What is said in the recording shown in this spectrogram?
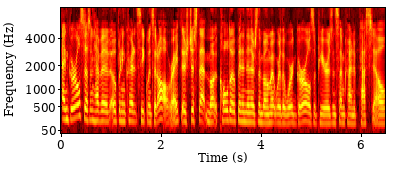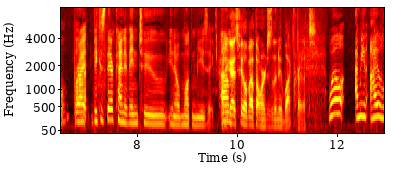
And Girls doesn't have an opening credit sequence at all, right? There's just that mo- cold open, and then there's the moment where the word girls appears in some kind of pastel. font. Right, because they're kind of into you know modern music. How do Um, you guys feel about the Orange is the New Black credits? Well, I mean, I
